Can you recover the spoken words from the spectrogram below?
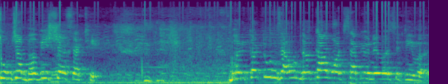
तुमच्या भविष्यासाठी. भरकटून जाऊ नका व्हॉट्सअप युनिव्हर्सिटीवर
